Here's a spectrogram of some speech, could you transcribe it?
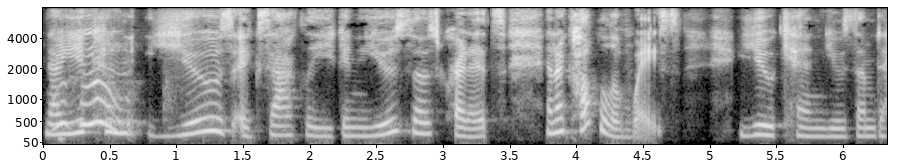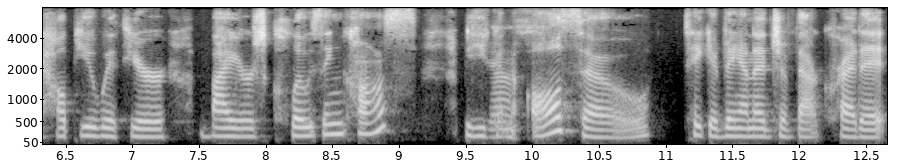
Now, you can use exactly, you can use those credits in a couple of ways. You can use them to help you with your buyer's closing costs, but you can also take advantage of that credit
